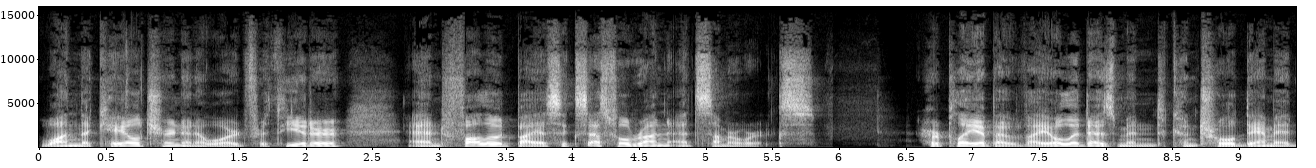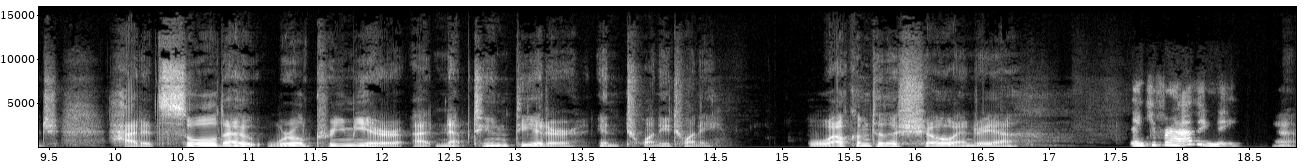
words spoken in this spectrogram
won the Cayle Chernin Award for Theatre and followed by a successful run at Summerworks. Her play about Viola Desmond, Control Damage, had its sold out world premiere at Neptune Theatre in 2020. Welcome to the show, Andrea. Thank you for having me. Yeah,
